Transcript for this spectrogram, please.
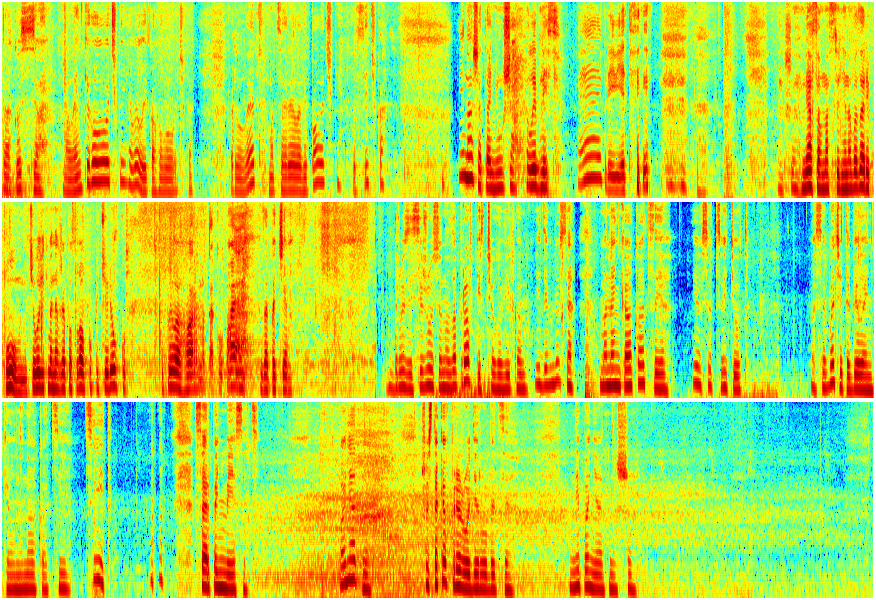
Так, ось все. Маленькі головочки, велика головочка. Рулет, моцарелові палички, косичка. І наша Танюша. Улибнись. Ей, привіт. Так що м'яса в нас сьогодні на базарі повно. Чоловік мене вже послав по печерьовку. Купила гарну таку. Запечем. Друзі, сижу ось на заправці з чоловіком і дивлюся, маленька акація і ось от цвітет. Ось бачите, біленьке воно на акації. Цвіт. Серпень місяць. Понятно? Щось таке в природі робиться. Непонятно що.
